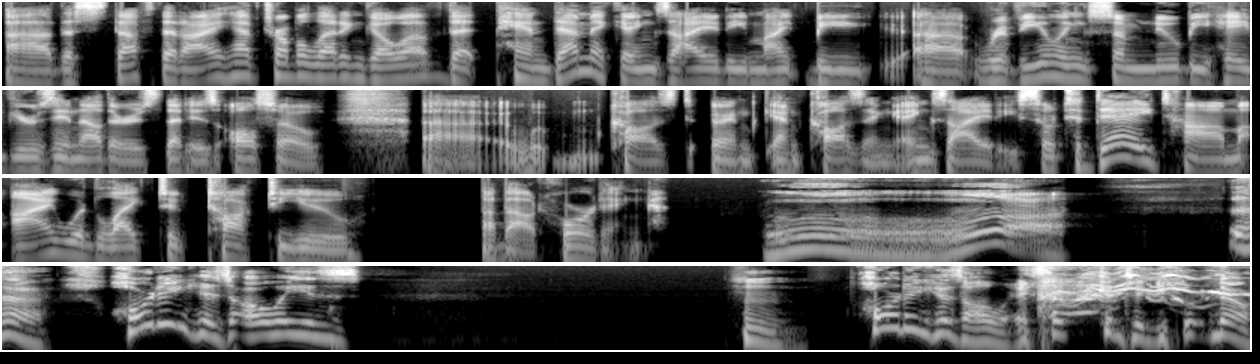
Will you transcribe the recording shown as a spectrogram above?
uh, the stuff that I have trouble letting go of, that pandemic anxiety might be uh, revealing some new behaviors in others that is also uh, caused and, and causing anxiety. So today, Tom, I would like to talk to you about hoarding. Ooh. Hoarding has always. Hmm. Hoarding has always. Continue. No.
